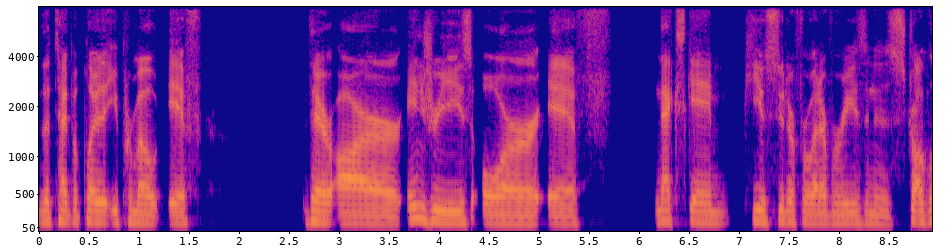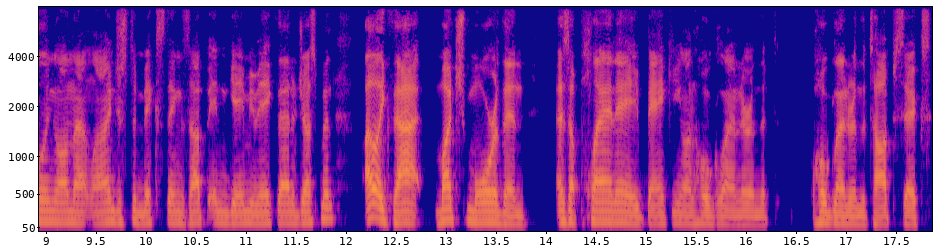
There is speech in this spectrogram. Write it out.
the type of player that you promote if there are injuries or if next game Pius Suter for whatever reason is struggling on that line just to mix things up in game you make that adjustment? I like that much more than as a plan A banking on Hoglander and the Hoglander in the top 6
